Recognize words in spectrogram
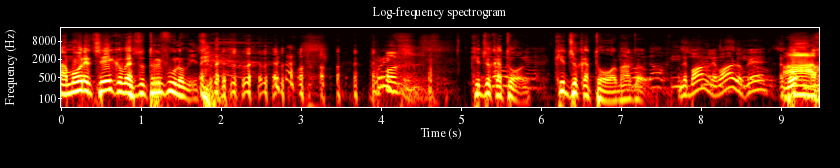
amore cieco verso Trifunovic. Che giocatore, che giocatore. madonna. Le buone, le buone, che? Ah, Buon-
